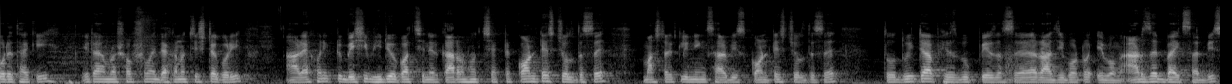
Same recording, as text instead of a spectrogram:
করে থাকি, এটা আমরা সবসময় দেখানোর চেষ্টা করি। আর এখন একটু বেশি ভিডিও পাচ্ছেন এর কারণ হচ্ছে একটা কন্টেস্ট চলতেছে মাস্টার ক্লিনিং সার্ভিস কন্টেস্ট চলতেছে। তো দুইটা ফেসবুক পেজ আছে রাজীব অটো এবং আর জেড বাইক সার্ভিস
